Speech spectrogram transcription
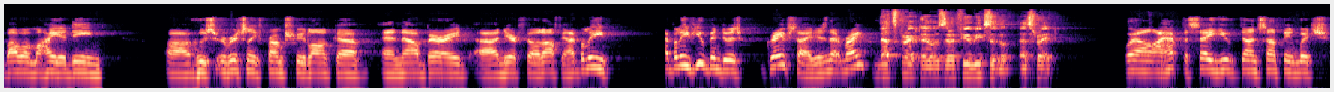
Baba Muhyiddin, uh, who's originally from Sri Lanka and now buried uh, near Philadelphia. I believe, I believe you've been to his gravesite. Isn't that right? That's correct. I was there a few weeks ago. That's right. Well, I have to say you've done something which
